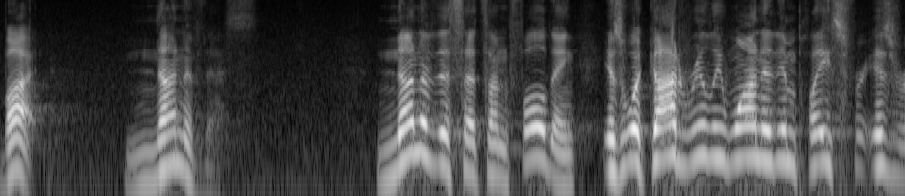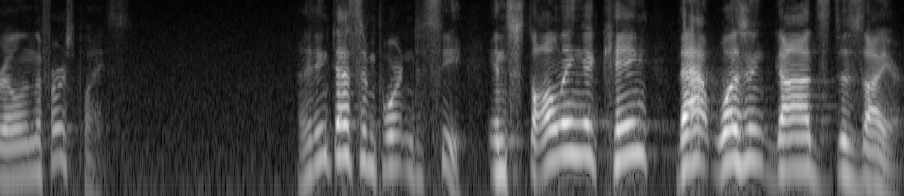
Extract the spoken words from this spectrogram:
But none of this, none of this that's unfolding is what God really wanted in place for Israel in the first place. And I think that's important to see. Installing a king, that wasn't God's desire.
